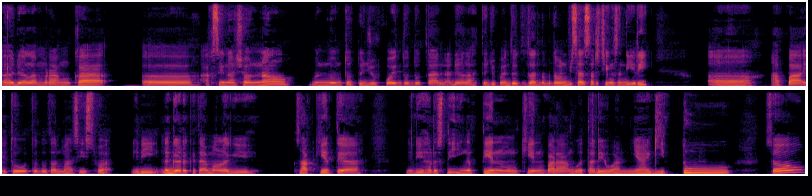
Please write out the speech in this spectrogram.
uh, dalam rangka uh, aksi nasional menuntut 7 poin tuntutan. Adalah 7 poin tuntutan. Teman-teman bisa searching sendiri uh, apa itu tuntutan mahasiswa. Jadi negara kita emang lagi sakit ya jadi harus diingetin mungkin para anggota dewannya gitu. So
